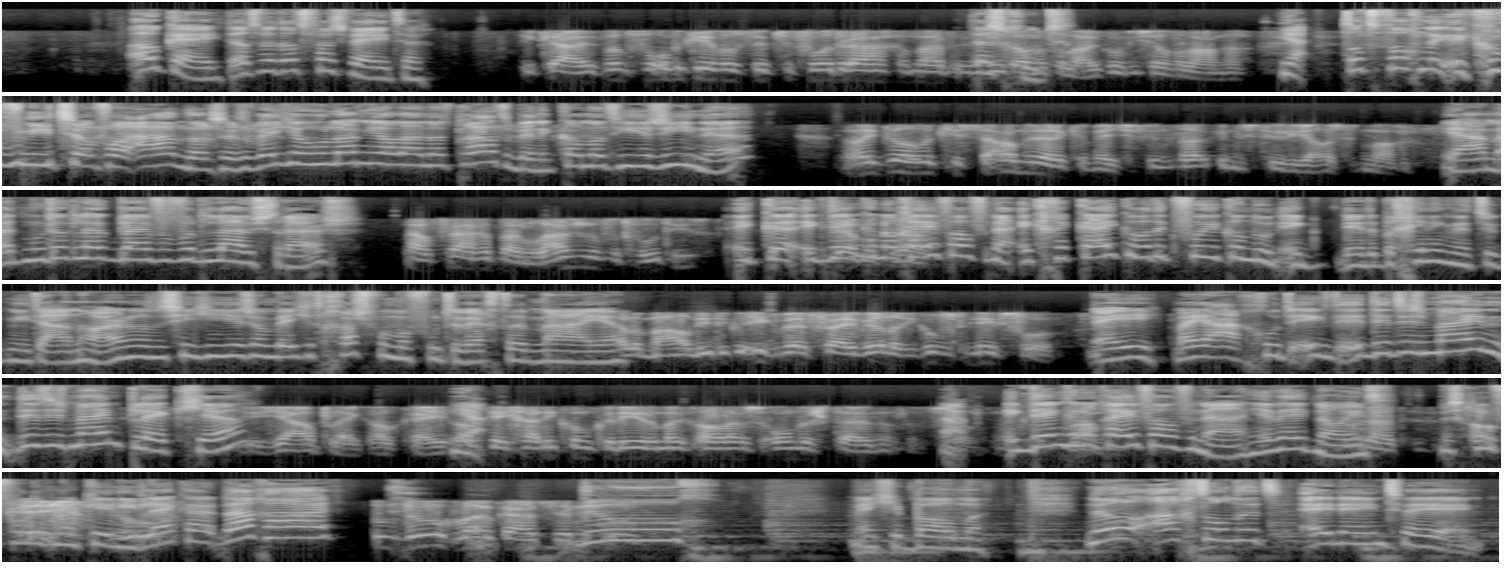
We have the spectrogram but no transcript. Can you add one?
Oké, dat we dat vast weten. Ik uh, wil de volgende keer wel een stukje voordragen, maar het is allemaal te leuk. Ik hoef niet zoveel aandacht. Ja, tot de volgende... Ik hoef niet zoveel aandacht. zeg. Weet je hoe lang je al aan het praten bent? Ik kan dat hier zien, hè? Nou, ik wil een keer samenwerken met je. Ik vind het leuk in de studio als het mag. Ja, maar het moet ook leuk blijven voor de luisteraars. Nou, vraag het maar aan luisteren of het goed is. Ik, eh, ik denk er nog even over na. Ik ga kijken wat ik voor je kan doen. Ik, nee, daar begin ik natuurlijk niet aan, Har. Dan zit je hier zo'n beetje het gras voor mijn voeten weg te maaien. Helemaal niet. Ik, ik ben vrijwillig. Ik hoef er niks voor. Nee, maar ja, goed. Ik, dit, is mijn, dit is mijn plekje. Het is jouw plek. Oké. Ja. Oké, ik ga niet concurreren, maar ik alles ondersteunen. Nou, ik denk er nog even over na. Je weet nooit. Misschien Oké, voel ik me een keer niet lekker. Dag, Har. Doeg, doeg. Leuk uitzending. Doeg. Met je bomen. 0800 1121.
